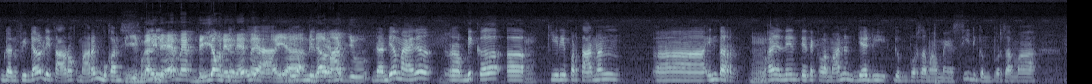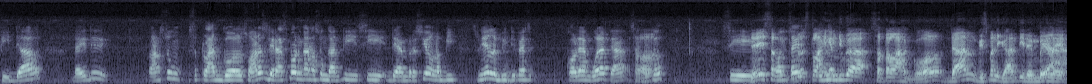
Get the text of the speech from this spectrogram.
Dan Vidal ditaruh kemarin bukan Di, bukan di. DMF, De Jong di Iya, DMF. iya, Oh, iya, di Vidal DMF. maju. dan dia mainnya lebih ke uh, Hmm. kiri pertahanan uh, Inter Hmm. makanya ini titik kelemahannya dia digempur sama Messi digempur sama Vidal dan itu langsung setelah gol Suarez direspon kan langsung ganti si De Ambrosio lebih sebenarnya lebih defense kalau yang gue lihat ya saat Ah. itu si Jadi Conte setelah ingin ini juga setelah gol dan Griezmann diganti Dembele. Iya.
